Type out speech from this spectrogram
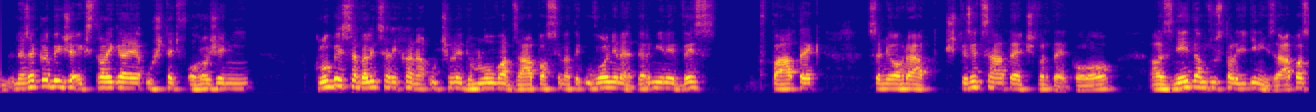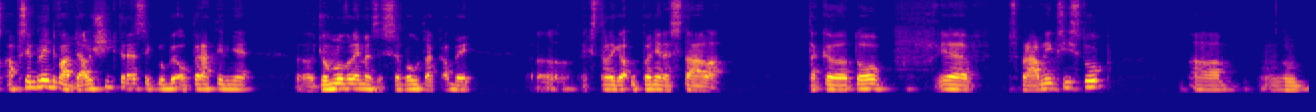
neřekl bych, že Extraliga je už teď v ohrožení. Kluby se velice rychle naučili domlouvat zápasy na ty uvolněné termíny. Vys v pátek se mělo hrát 44. kolo, ale z něj tam zůstal jediný zápas a přibyly dva další, které si kluby operativně domluvili mezi sebou tak, aby Extraliga úplně nestála tak eh, to je správný přístup. A mm,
